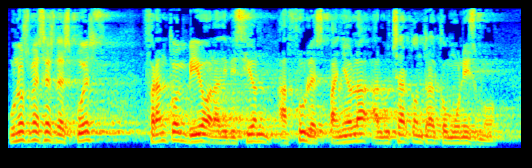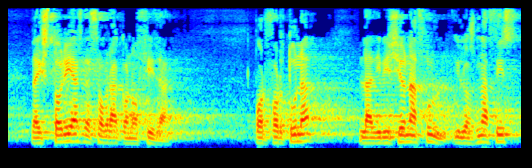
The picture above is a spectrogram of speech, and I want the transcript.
Unos meses después, Franco envió a la División Azul Española a luchar contra el comunismo. La historia es de sobra conocida. Por fortuna, la División Azul y los nazis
